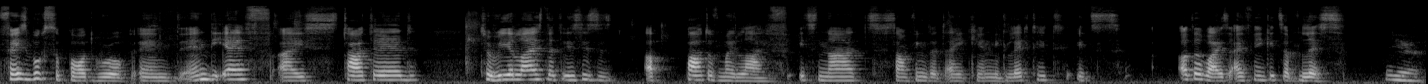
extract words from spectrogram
Facebook support group and NDF, I started to realize that this is a part of my life. It's not something that I can neglect it. It's otherwise I think it's a bliss. Yes.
